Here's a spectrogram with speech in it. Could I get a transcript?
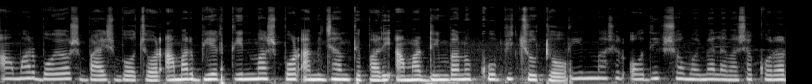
আমার বয়স বাইশ বছর, আমার বিয়ের তিন মাস পর আমি জানতে পারি আমার ডিম্বাণু খুবই ছোট। তিন মাসের অধিক সময় মেলামেশা করার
